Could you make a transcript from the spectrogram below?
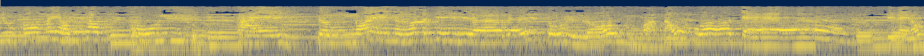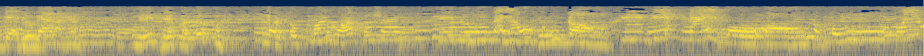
siêu khó mấy hôm xong thôi. Thầy đừng nói nữa chi à, để tôi lộn mà nấu qua chè. Khi này nấu chè vô gan nha. Nghĩ thiệt là tức mà lời tục nói quả không sai. Khi đương cái ấu cũng tròn, khi ghét cái bồ hòn nó cũng quéo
